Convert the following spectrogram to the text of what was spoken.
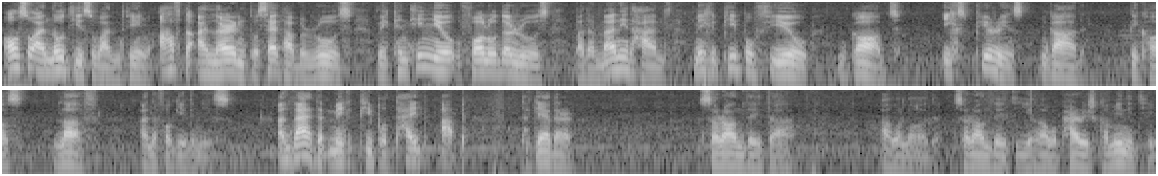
also I noticed one thing. After I learned to set up rules, we continue follow the rules, but many times make people feel God, experience God because love and forgiveness. And that make people tied up together, surrounded uh, our Lord, surrounded in our parish community.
